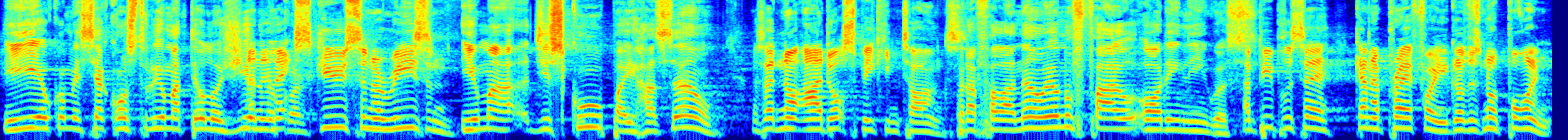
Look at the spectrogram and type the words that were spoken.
E eu comecei a construir uma teologia and no an meu excuse and a reason. E uma desculpa e razão I said, No, I don't speak in tongues. para falar: não, eu não falo, oro em línguas. And people say, Can I pray for you? You go, There's no point.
